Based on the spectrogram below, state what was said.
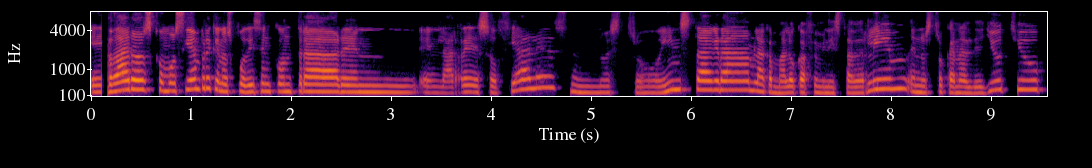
Eh, recordaros, como siempre, que nos podéis encontrar en, en, las redes sociales, en nuestro Instagram, La Maloca Feminista Berlín, en nuestro canal de YouTube.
